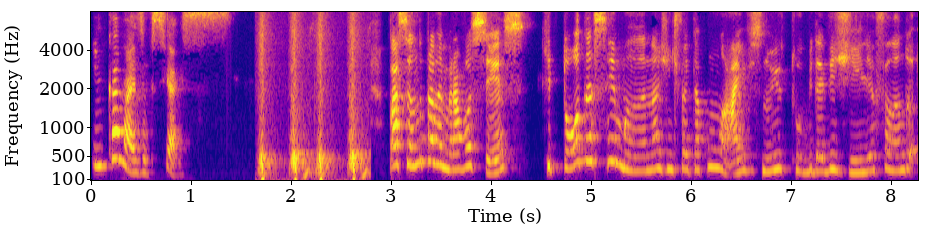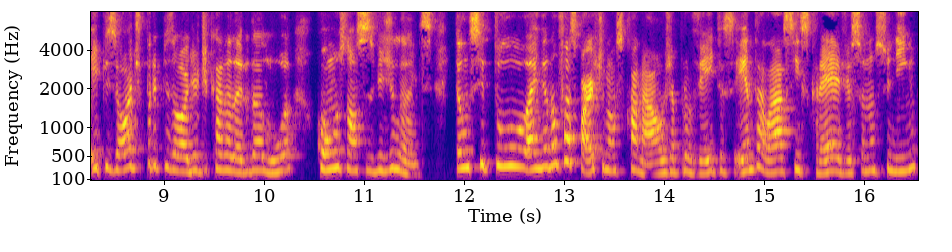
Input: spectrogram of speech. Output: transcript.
em canais oficiais. Passando para lembrar vocês que toda semana a gente vai estar com lives no YouTube da Vigília, falando episódio por episódio de Cavaleiro da Lua com os nossos vigilantes. Então, se tu ainda não faz parte do nosso canal, já aproveita, entra lá, se inscreve, aciona o sininho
